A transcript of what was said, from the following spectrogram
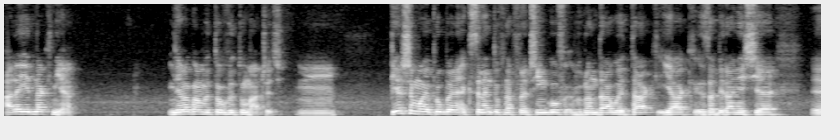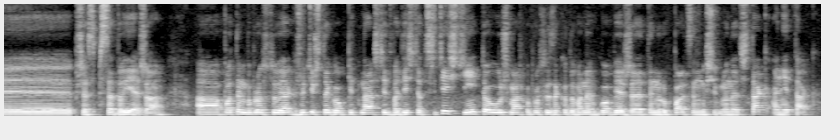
ale jednak nie. Nie wiem jak mam to wytłumaczyć. Mm. Pierwsze moje próby Excelentów na Fletchingów wyglądały tak jak zabieranie się yy, przez psa do jeża. A potem po prostu jak rzucisz tego 15, 20, 30, to już masz po prostu zakodowane w głowie, że ten ruch palcem musi wyglądać tak, a nie tak.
